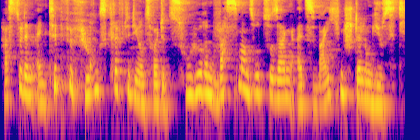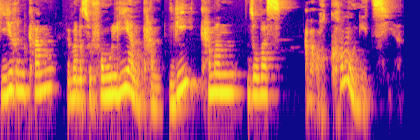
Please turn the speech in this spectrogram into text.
Hast du denn einen Tipp für Führungskräfte, die uns heute zuhören, was man sozusagen als Weichenstellung justieren kann, wenn man das so formulieren kann? Wie kann man sowas aber auch kommunizieren?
